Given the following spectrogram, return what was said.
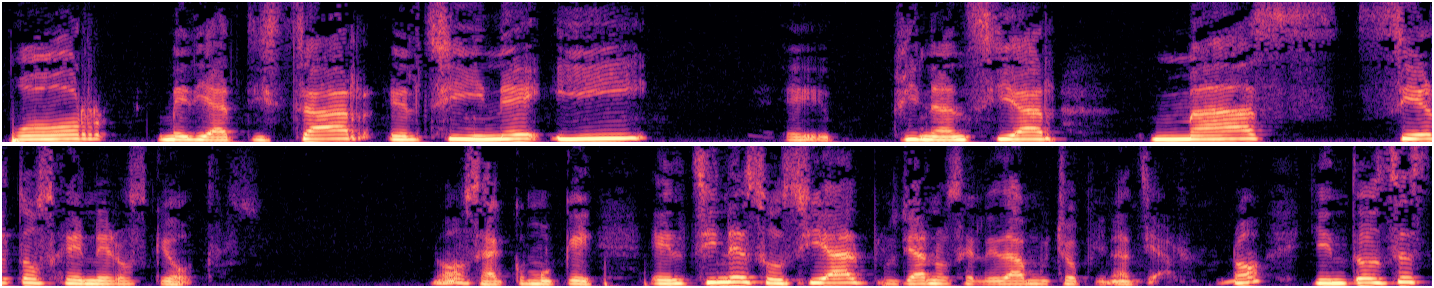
por mediatizar el cine y eh, financiar más ciertos géneros que otros. ¿no? O sea, como que el cine social, pues ya no se le da mucho financiar, ¿no? Y entonces,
